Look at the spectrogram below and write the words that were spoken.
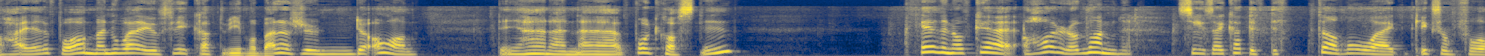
å høre på, men nå er det jo slik at vi må bare runde av denne uh, podkasten. Er det noe Har du noen syns jeg at dette må jeg liksom få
